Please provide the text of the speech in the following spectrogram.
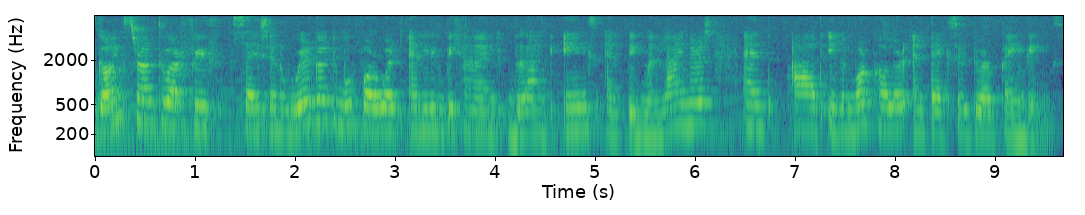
Going straight to our fifth session, we're going to move forward and leave behind blank inks and pigment liners and add even more color and texture to our paintings.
